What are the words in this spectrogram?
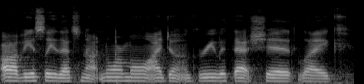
obviously that's not normal. I don't agree with that shit. Like,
